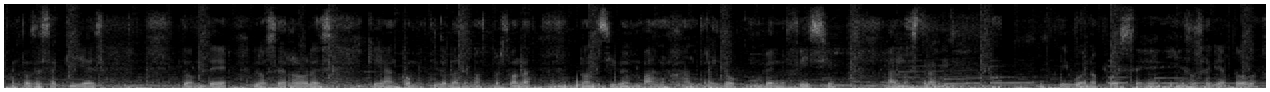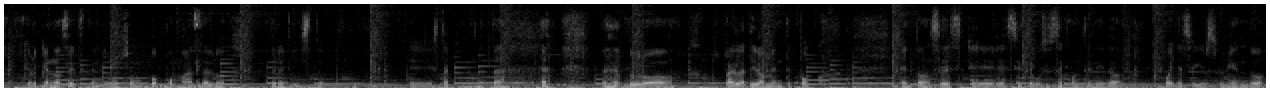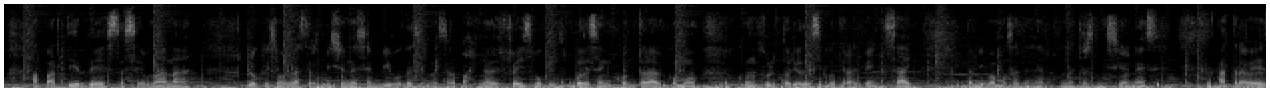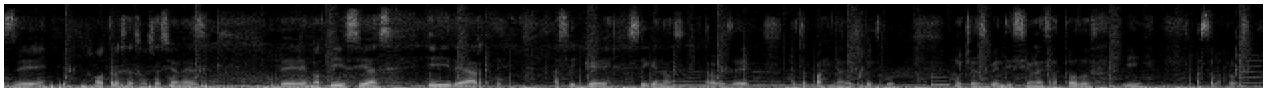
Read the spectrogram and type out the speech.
Entonces aquí es donde los errores que han cometido las demás personas no han sido en vano, han traído un beneficio a nuestra vida. Y bueno, pues eh, eso sería todo. Creo que nos extendimos un poco más de lo previsto. Eh, esta caminata duró relativamente poco. Entonces, eh, si te gusta este contenido, voy a seguir subiendo a partir de esta semana lo que son las transmisiones en vivo desde nuestra página de Facebook. Nos puedes encontrar como consultorio de psicoterapia Insight. También vamos a tener unas transmisiones a través de otras asociaciones de noticias y de arte. Así que síguenos a través de nuestra página de Facebook. Muchas bendiciones a todos y hasta la próxima.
